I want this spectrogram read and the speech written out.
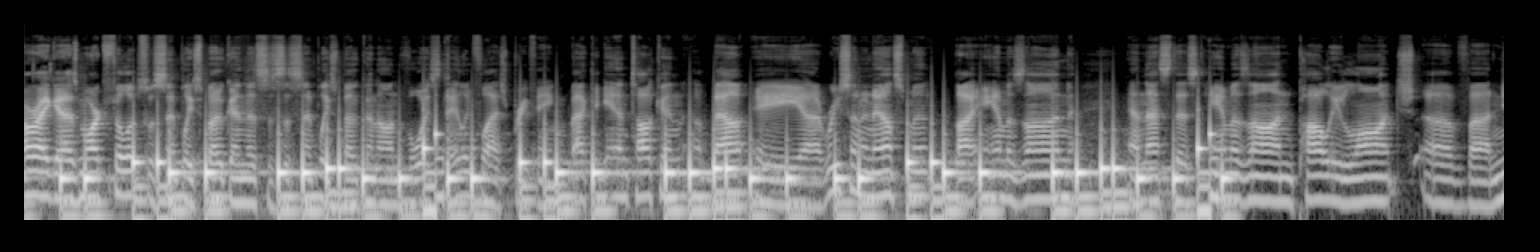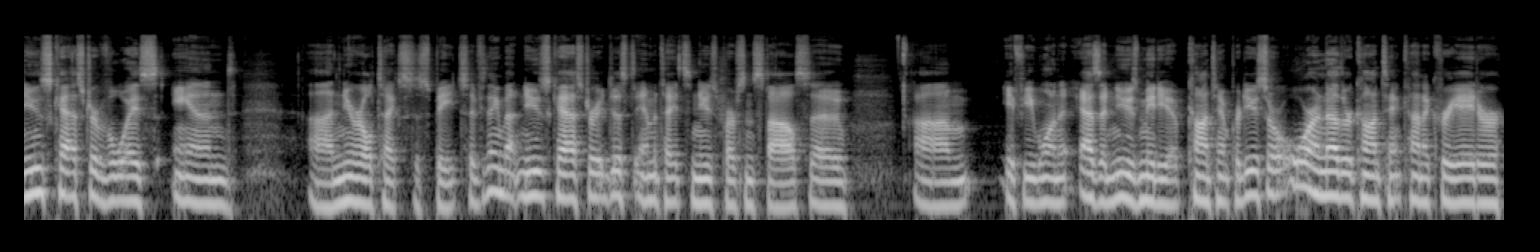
All right, guys. Mark Phillips with Simply Spoken. This is the Simply Spoken on Voice Daily Flash Briefing. Back again, talking about a uh, recent announcement by Amazon, and that's this Amazon Polly launch of uh, newscaster voice and uh, neural text to speech. So, if you think about newscaster, it just imitates news person style. So, um, if you want to, as a news media content producer or another content kind of creator,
